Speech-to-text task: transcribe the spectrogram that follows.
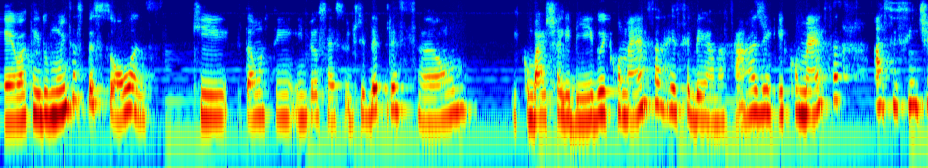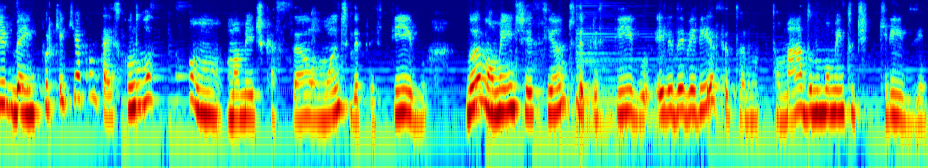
eu atendo muitas pessoas que estão assim em processo de depressão e com baixa libido e começa a receber a massagem e começa a se sentir bem. Porque que acontece? Quando você toma uma medicação, um antidepressivo, normalmente esse antidepressivo, ele deveria ser tomado no momento de crise.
